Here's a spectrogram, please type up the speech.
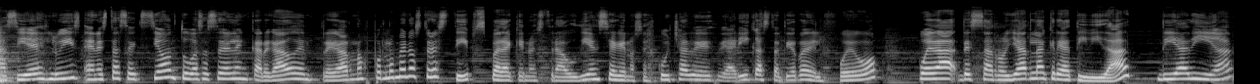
Así es, Luis. En esta sección tú vas a ser el encargado de entregarnos por lo menos tres tips para que nuestra audiencia que nos escucha desde Arica hasta Tierra del Fuego pueda desarrollar la creatividad día a día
